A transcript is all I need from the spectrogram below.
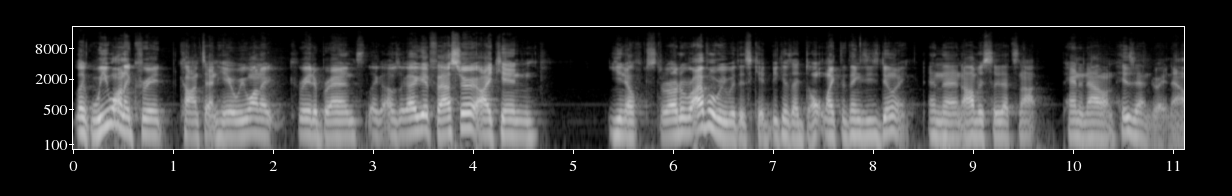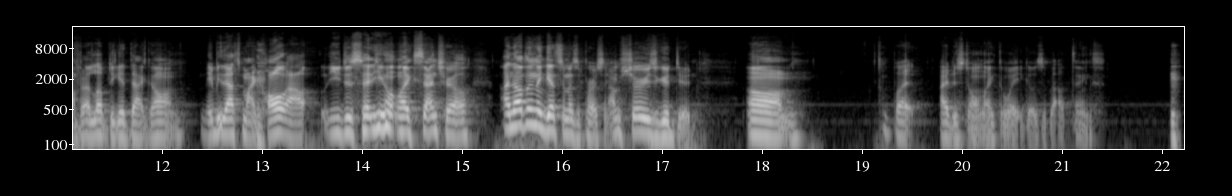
Like we want to create content here. We want to create a brand. Like I was like, I get faster. I can, you know, start a rivalry with this kid because I don't like the things he's doing. And then obviously that's not panning out on his end right now. But I'd love to get that going. Maybe that's my call out. You just said you don't like Centro. I nothing against him as a person. I'm sure he's a good dude. Um, but I just don't like the way he goes about things.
